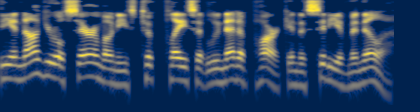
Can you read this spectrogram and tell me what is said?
The inaugural ceremonies took place at Luneta Park in the city of Manila.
